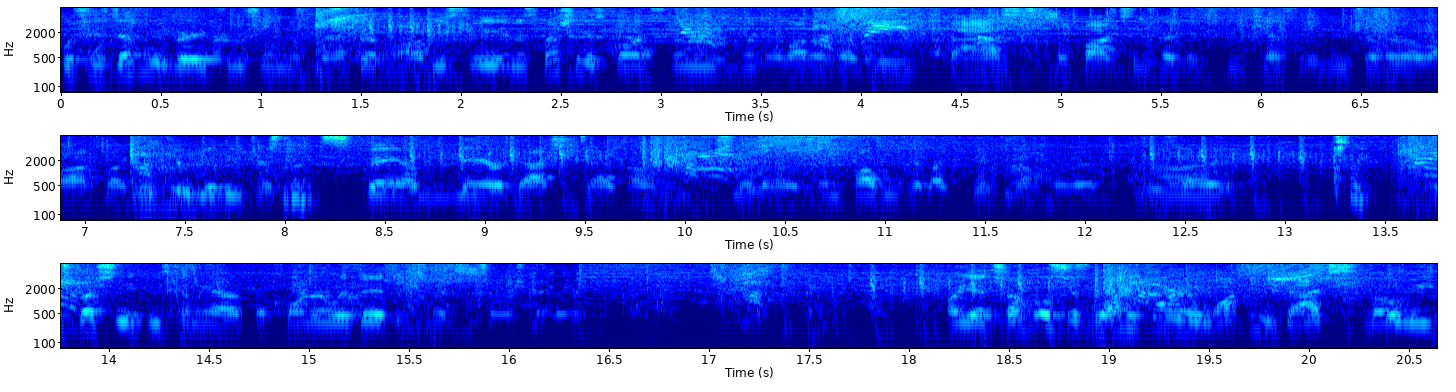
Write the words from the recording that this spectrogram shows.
Which is definitely very crucial in this matchup, obviously, and especially as Fox there's like a lot of like really fast hitboxes that just be canceling each other a lot. Like you can really just like spam nair dash attack on shield art and probably get like 50 off of it. Right. Especially if he's coming out of the corner with it, it just makes it so much better. Oh yeah, Chumple's just walking forward and walking back slowly,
